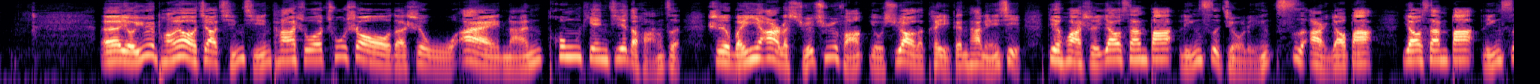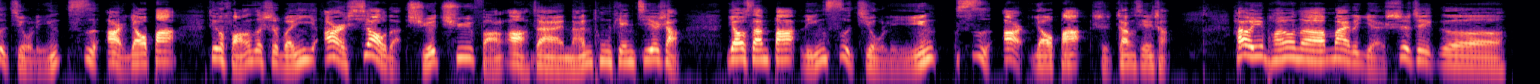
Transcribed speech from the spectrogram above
呃，有一位朋友叫秦秦，他说出售的是五爱南通天街的房子，是文艺二的学区房，有需要的可以跟他联系，电话是幺三八零四九零四二幺八幺三八零四九零四二幺八。这个房子是文艺二校的学区房啊，在南通天街上，幺三八零四九零四二幺八是张先生。还有一朋友呢，卖的也是这个。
